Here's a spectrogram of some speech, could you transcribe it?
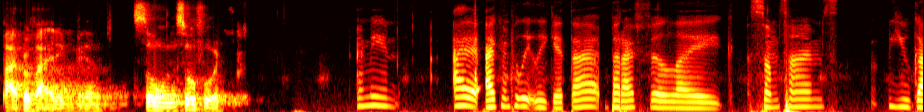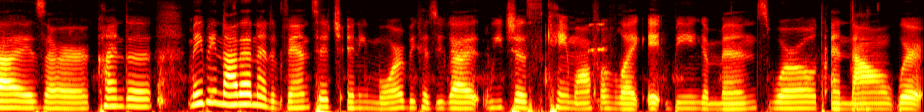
by providing and so on and so forth. I mean, I I completely get that, but I feel like sometimes you guys are kind of maybe not at an advantage anymore because you guys we just came off of like it being a men's world and now we're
